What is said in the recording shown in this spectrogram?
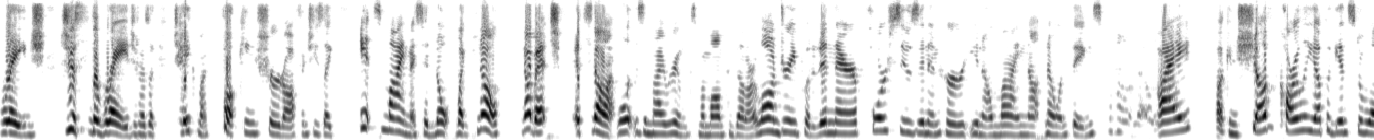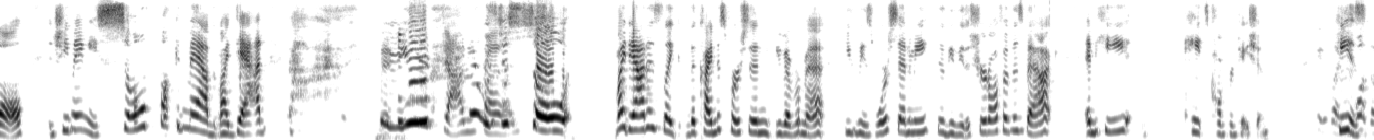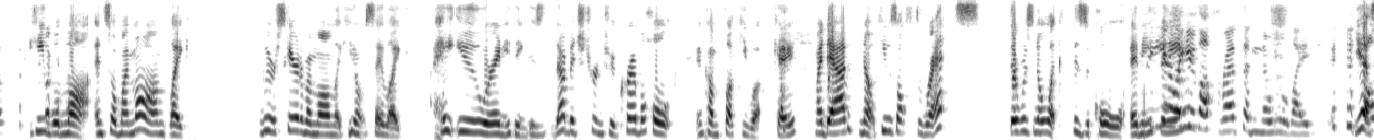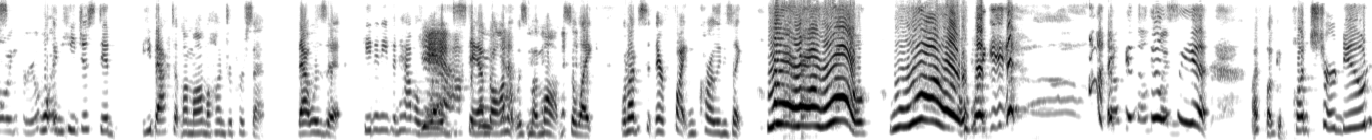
rage, just the rage, and I was like, "Take my fucking shirt off," and she's like, "It's mine." I said, "No, like no." No, bitch, it's not. Well, it was in my room because my mom had done our laundry, put it in there. Poor Susan and her, you know, mind not knowing things. Oh no. I fucking shoved Carly up against a wall, and she made me so fucking mad that my dad. you, Dad was, it was probably just so. My dad is like the kindest person you've ever met. You can be his worst enemy. He'll give you the shirt off of his back, and he hates confrontation. like, he is- what the f- He will not. And so my mom, like, we were scared of my mom. Like, you don't say like I hate you or anything because that bitch turned into Incredible Hulk and come fuck you up. Okay. my dad, no, he was all threats. There was no like physical anything. You know, like he was all threats and no like Yes. following through. Well, and he just did. He backed up my mom a hundred percent. That was it. He didn't even have a leg to stand on. Yeah. It was my mom. So like when I'm sitting there fighting Carly, he's like, whoa, whoa, whoa, whoa, like it. I can still see it. I fucking punched her, dude.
